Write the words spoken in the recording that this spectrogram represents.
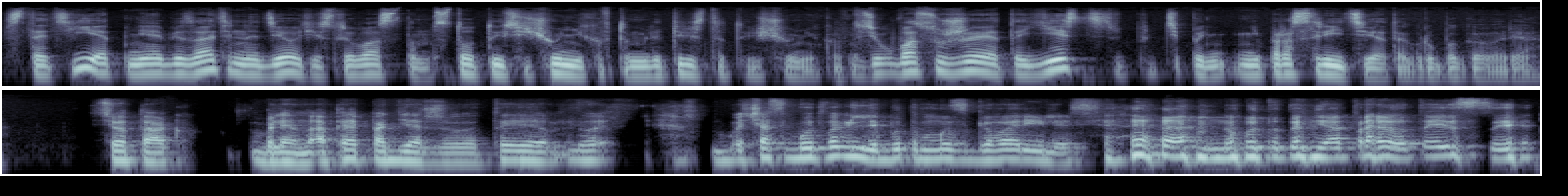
статьи. Это не обязательно делать, если у вас там 100 тысяч уников там, или 300 тысяч уников. То есть у вас уже это есть, типа не просрите это, грубо говоря. Все так. Блин, опять поддерживаю. Ты, ну, Сейчас будет выглядеть, будто мы сговорились. Ну, вот это мне отправил тезисы.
